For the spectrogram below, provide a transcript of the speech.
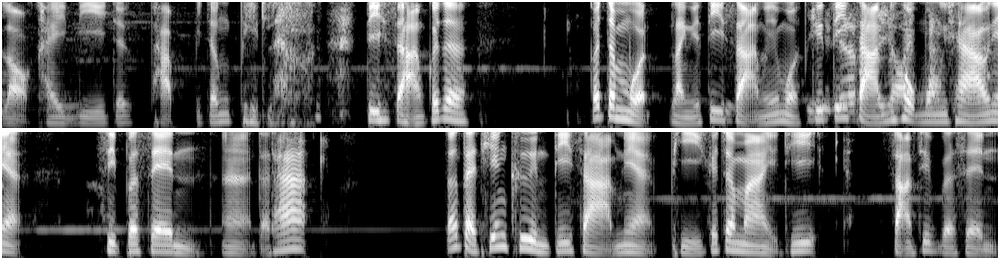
หลอกใครดีจะผับปิดต้องปิดแล้วตีสามก็จะก็จะหมดหลังจากตีสามก็จะหมดคือตีสามถึงหกโมงเช้าเนี่ยสิบเปอร์เซ็นต์อ่าแต่ถ้าตั้งแต่เที่ยงคืนตีสามเนี่ย ผีก็จะมาอยู่ที่สามสิบเปอร์เซ็นต์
